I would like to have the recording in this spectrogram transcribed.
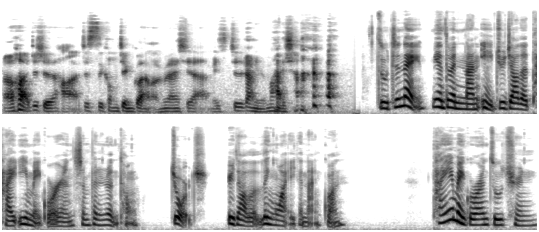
然后后来就觉得好啊，就司空见惯了，没关系啊，每次就是让你们骂一下。组织内面对难以聚焦的台裔美国人身份认同，George 遇到了另外一个难关。台裔美国人族群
